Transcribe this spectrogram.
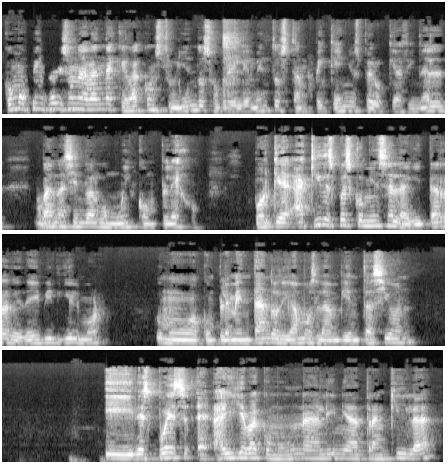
cómo Pink Floyd es una banda que va construyendo sobre elementos tan pequeños, pero que al final van haciendo algo muy complejo. Porque aquí después comienza la guitarra de David Gilmour, como complementando, digamos, la ambientación. Y después eh, ahí lleva como una línea tranquila.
